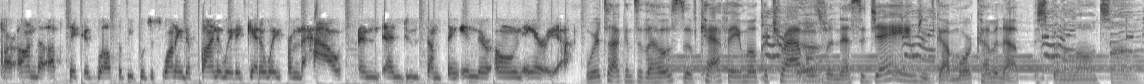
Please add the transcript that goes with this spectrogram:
are on the uptick as well for people just wanting to find a way to get away from the house and, and do something in their own area. We're talking to the host of Cafe Mocha Travels, Vanessa James. We've got more coming up. It's been a long time.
